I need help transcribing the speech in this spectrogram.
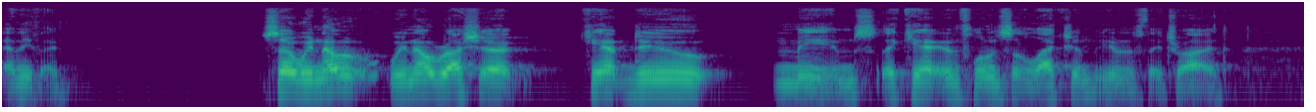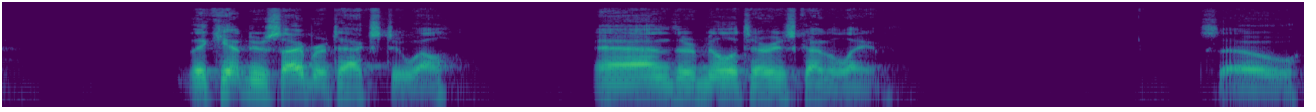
anything. So we know, we know Russia can't do memes. They can't influence an election, even if they tried. They can't do cyber attacks too well. And their military is kind of lame. So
